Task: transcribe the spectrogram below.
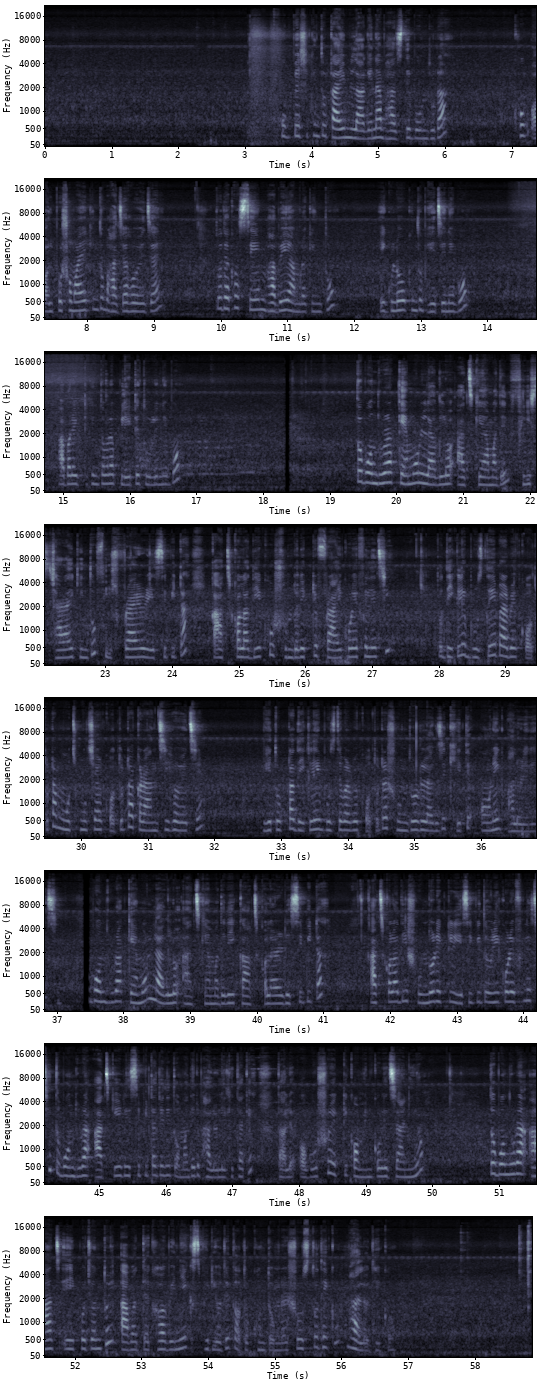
খুব বেশি কিন্তু টাইম লাগে না ভাজতে বন্ধুরা। খুব অল্প সময়ে কিন্তু ভাজা হয়ে যায়। তো দেখো সেমভাবেই আমরা কিন্তু এগুলোও কিন্তু ভেজে নেব। আবার একটি কিন্তু আমরা প্লেটে তুলে নেব। তো বন্ধুরা, কেমন লাগল আজকে আমাদের ফিশ ছাড়াই কিন্তু ফিশ ফ্রাইয়ের রেসিপিটা কাঁচকলা দিয়ে খুব সুন্দর একটি ফ্রাই করে ফেলেছি। তো দেখলে বুঝতেই পারবে কতটা মুচমুচে আর কতটা ক্রাঞ্চি হয়েছে। ভেতরটা দেখলেই বুঝতে পারবে কতটা সুন্দর লাগছে, খেতে অনেক ভালো লেগেছে। বন্ধুরা, কেমন লাগল আজকে আমাদের এই কাঁচকলার রেসিপিটা কাঁচকলা দিয়ে সুন্দর একটি রেসিপি তৈরি করে ফেলেছি। তো বন্ধুরা, আজকের রেসিপিটা যদি তোমাদের ভালো লেগে থাকে, তাহলে অবশ্যই একটি কমেন্ট করে জানিও। তো বন্ধুরা, আজ এই পর্যন্তই। আবার দেখা হবে নেক্সট ভিডিওতে ততক্ষণ তোমরা সুস্থ থেকো, ভালো থেকো।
